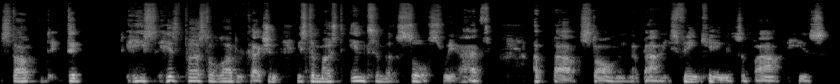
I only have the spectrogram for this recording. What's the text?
start, did, his, his personal library collection is the most intimate source we have about Stalin, about his thinking, it's about his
